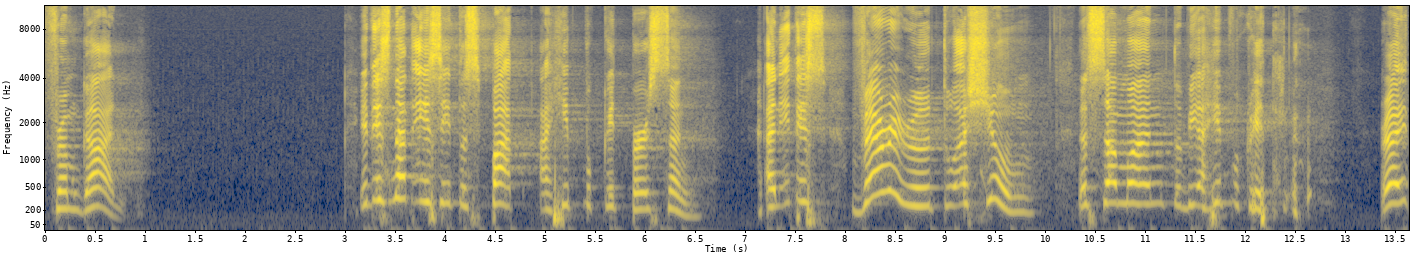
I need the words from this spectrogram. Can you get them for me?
from God. It is not easy to spot a hypocrite person, and it is very rude to assume that someone to be a hypocrite, right?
